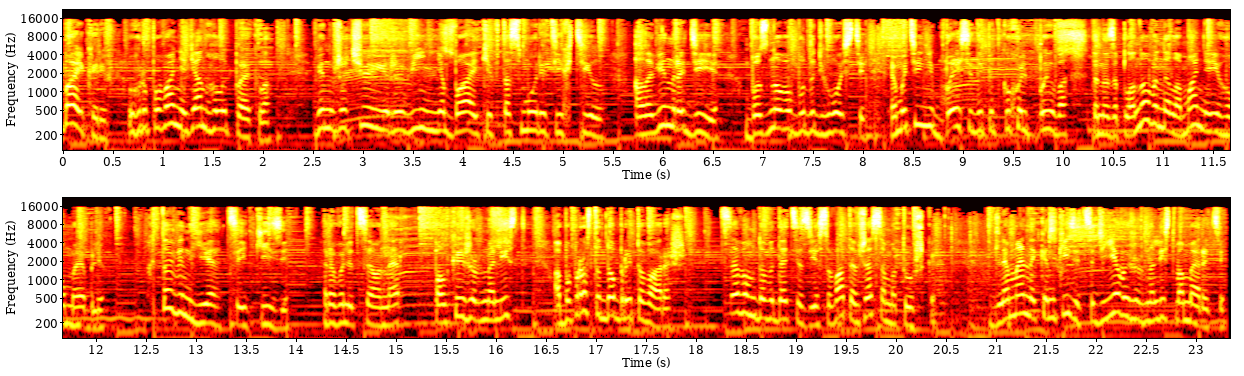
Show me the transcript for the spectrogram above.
байкерів, угрупування Янголи пекла. Він вже чує ревіння байків та сморід їх тіл, але він радіє, бо знову будуть гості, емоційні бесіди під кухоль пива та незаплановане ламання його меблів. Хто він є, цей Кізі? Революціонер, палкий журналіст або просто добрий товариш? Це вам доведеться з'ясувати вже самотужки. Для мене Кен Кізі – це дієвий журналіст в Америці,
